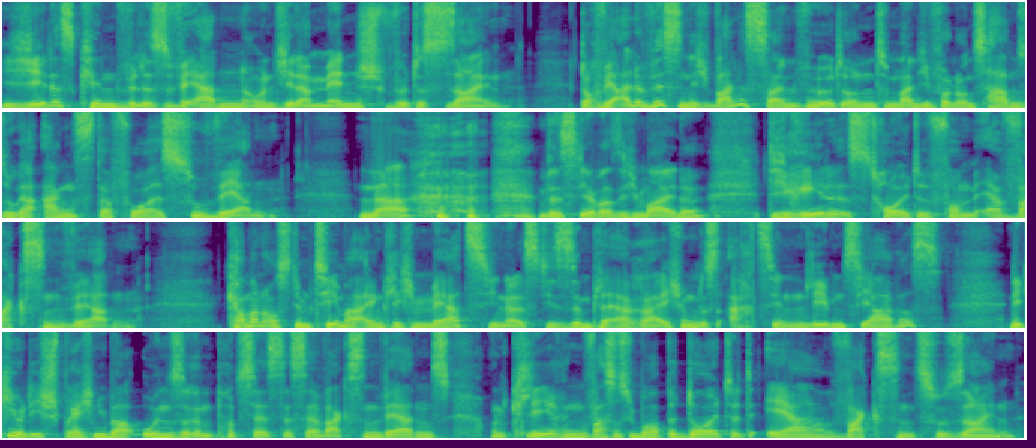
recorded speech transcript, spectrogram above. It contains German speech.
Jedes Kind will es werden und jeder Mensch wird es sein. Doch wir alle wissen nicht, wann es sein wird und manche von uns haben sogar Angst davor, es zu werden. Na, wisst ihr, was ich meine? Die Rede ist heute vom Erwachsenwerden. Kann man aus dem Thema eigentlich mehr ziehen als die simple Erreichung des 18. Lebensjahres? Niki und ich sprechen über unseren Prozess des Erwachsenwerdens und klären, was es überhaupt bedeutet, erwachsen zu sein.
